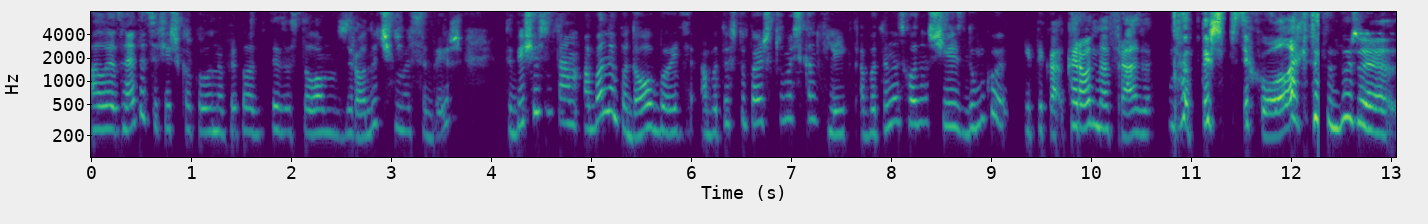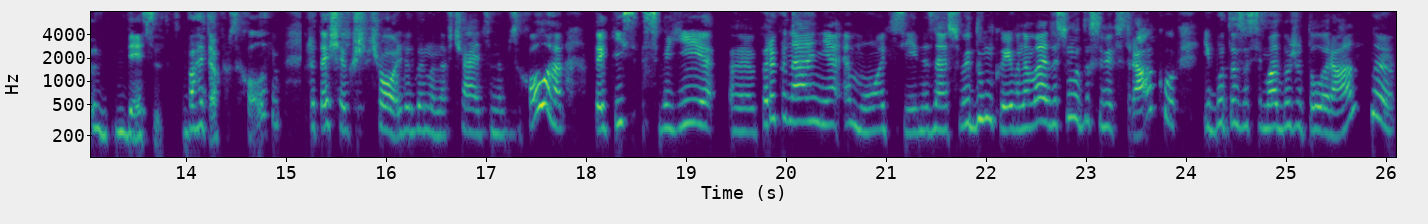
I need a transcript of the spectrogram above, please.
Але знаєте, це фішка, коли, наприклад, ти за столом з родичами сидиш, тобі щось там або не подобається, або ти вступаєш з кимось конфлікт, або ти не згоден з чиєюсь думкою, і така коронна фраза «Ну, ти ж психолог. Це дуже бесить багатьох психологів про те, що якщо людина навчається на психолога, то якісь свої е, переконання, емоції, не знаю, свої думки, і вона має засунути собі в сраку і бути з усіма дуже толерантною.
